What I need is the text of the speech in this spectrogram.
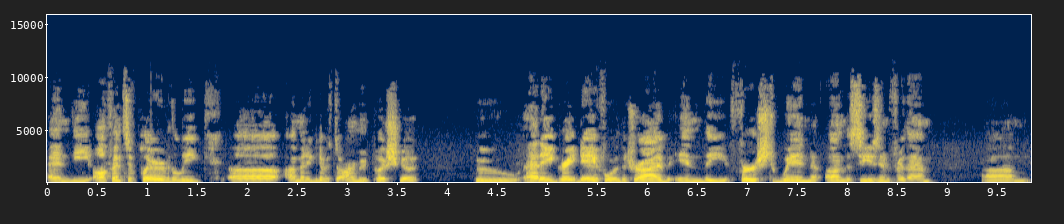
and the offensive player of the week, I'm going to give it to Armin Pushka who had a great day for the tribe in the first win on the season for them. Um,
